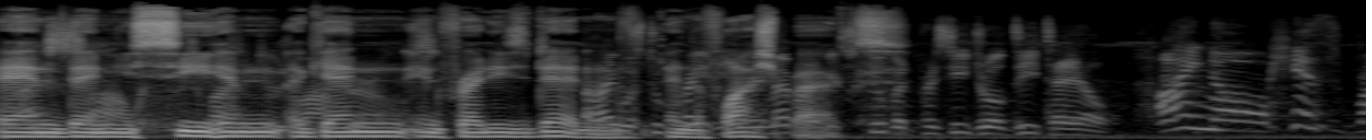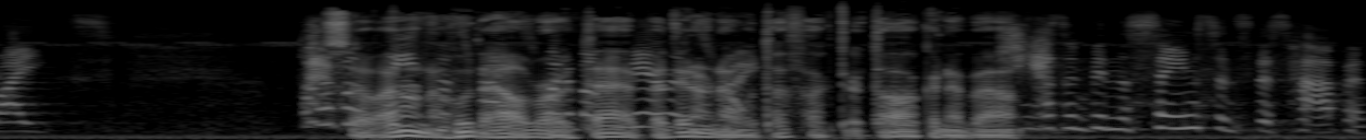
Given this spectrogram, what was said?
And then you see him do to our again in Freddy's Dead I in, was in the crazy to remember each flashbacks. stupid procedural detail. I know his rights. What So I don't know who the hell wrote that, but they don't Mary's know what the fuck they're talking about. She hasn't been the same since this happened.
